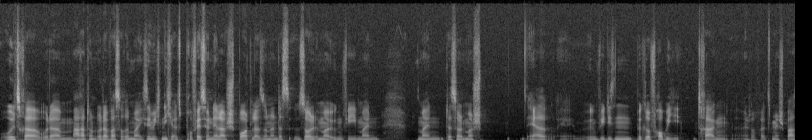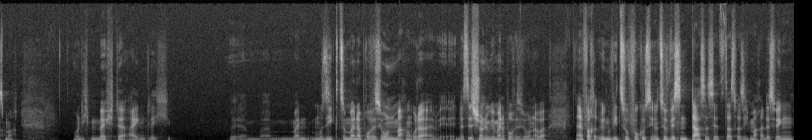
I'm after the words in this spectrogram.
Ultra oder Marathon oder was auch immer. Ich sehe mich nicht als professioneller Sportler, sondern das soll immer irgendwie mein, mein das soll immer eher irgendwie diesen Begriff Hobby tragen, einfach weil es mir Spaß macht. Und ich möchte eigentlich meine Musik zu meiner Profession machen oder das ist schon irgendwie meine Profession, aber einfach irgendwie zu fokussieren und zu wissen, das ist jetzt das, was ich mache. Deswegen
